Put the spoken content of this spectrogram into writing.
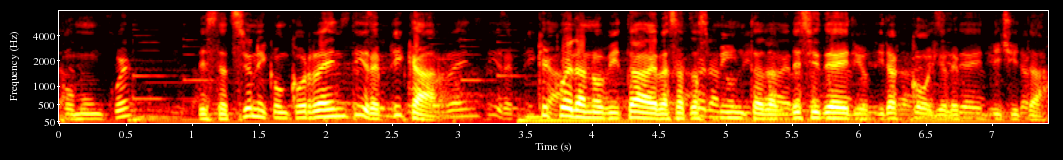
Comunque, le stazioni concorrenti replicarono che quella novità era stata spinta dal desiderio di raccogliere pubblicità.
